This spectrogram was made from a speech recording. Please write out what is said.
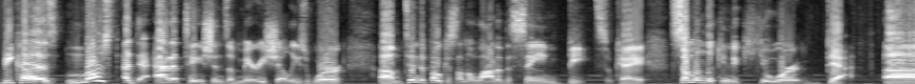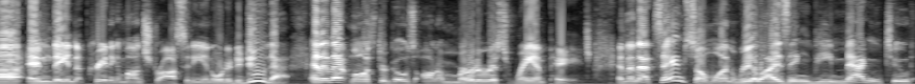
because most ad- adaptations of Mary Shelley's work um, tend to focus on a lot of the same beats, okay? Someone looking to cure death uh, and they end up creating a monstrosity in order to do that. And then that monster goes on a murderous rampage. And then that same someone realizing the magnitude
